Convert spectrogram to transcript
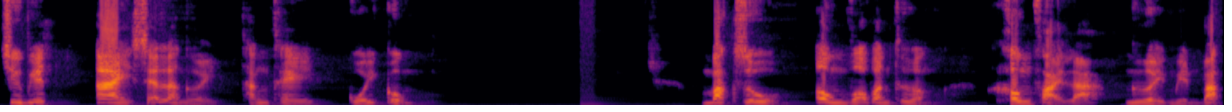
chưa biết ai sẽ là người thắng thế cuối cùng. Mặc dù ông Võ Văn Thưởng không phải là người miền Bắc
